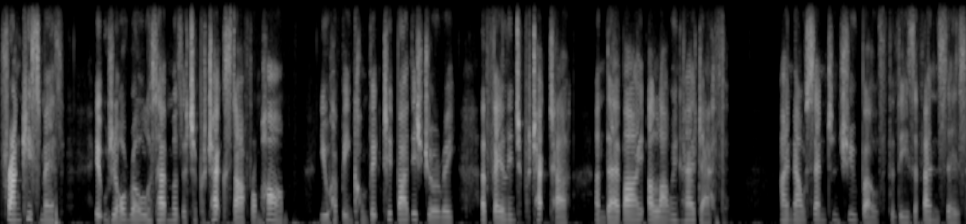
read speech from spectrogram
Frankie Smith, it was your role as her mother to protect Star from harm. You have been convicted by this jury of failing to protect her and thereby allowing her death. I now sentence you both for these offences.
